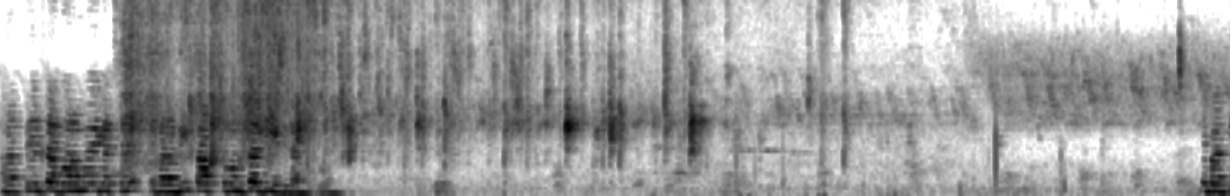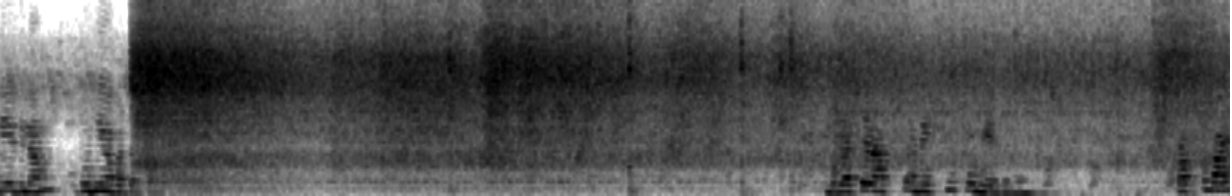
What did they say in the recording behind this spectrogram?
আমার তেলটা গরম হয়ে গেছে, এবার আমি পাঁচফোড়নটা দিয়ে দিলাম এবার দিয়ে দিলাম ধনিয়া বাটাটা। গ্যাসের আঁচটা আমি একটু কমিয়ে দেবো। সবসময়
